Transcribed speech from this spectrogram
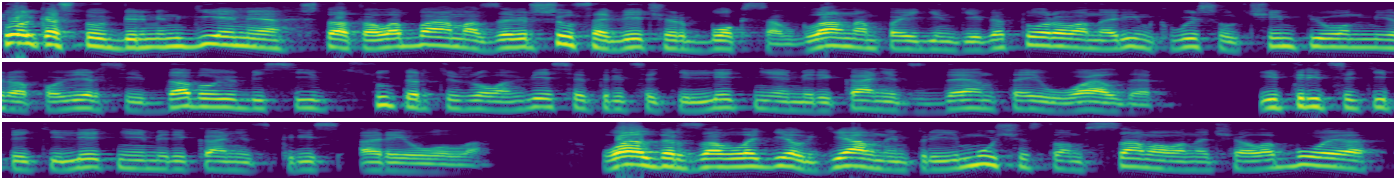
Только что в Бирмингеме, штат Алабама, завершился вечер бокса, в главном поединке которого на ринг вышел чемпион мира по версии WBC в супертяжелом весе 30-летний американец Деонтей Уайлдер и 35-летний американец Крис Ареола. Уайлдер завладел явным преимуществом с самого начала боя,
